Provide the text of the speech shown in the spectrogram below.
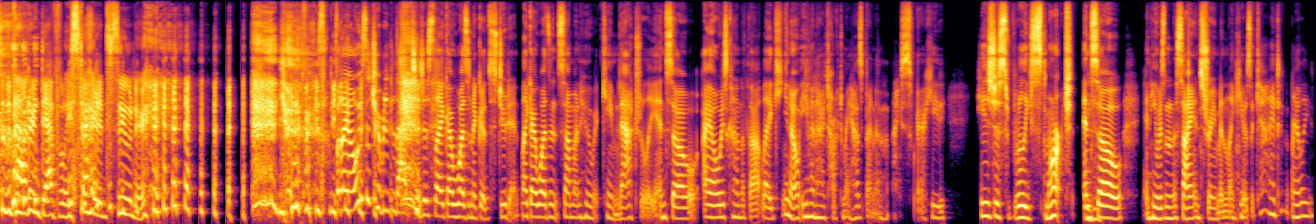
so the pattern definitely started sooner. university. but I always attributed that to just like I wasn't a good student. Like I wasn't someone who it came naturally. And so I always kind of thought like, you know, even I talked to my husband and I swear he he's just really smart. And Mhm. so and he was in the science stream and like he was like, "Yeah, I didn't really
